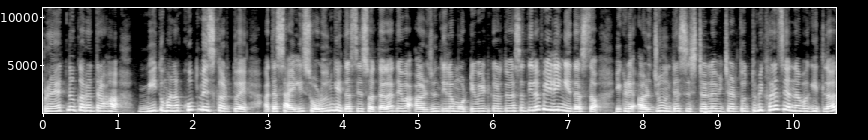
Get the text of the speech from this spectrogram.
प्रयत्न करत राहा. मी तुम्हाला खूप मिस करतोय. आता सायली सोडून घेत असते स्वतःला. तेव्हा अर्जुन तिला मोटिवेट करतोय असं तिला फिलिंग येत असतं. इकडे अर्जुन त्या सिस्टरला विचारतो तुम्ही खरंच यांना बघितलं?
